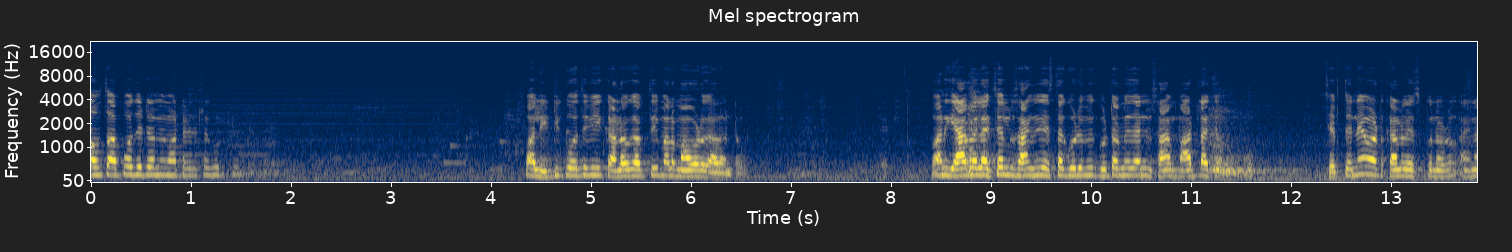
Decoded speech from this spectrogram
అవుతా అపోజిట్ వాళ్ళు మాట్లాడితే ఎట్లా గుర్తు? వాళ్ళు ఇంటికి పోతివి కండవ కప్తి మళ్ళీ మావాడు కాదంటావు. వానికి యాభై లక్షలు సాంక్షన్ చేస్తా గుడి మీ గుట్ట మీద అని మాట్లా చెప్తేనే వాడు కండ వేసుకున్నాడు ఆయన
